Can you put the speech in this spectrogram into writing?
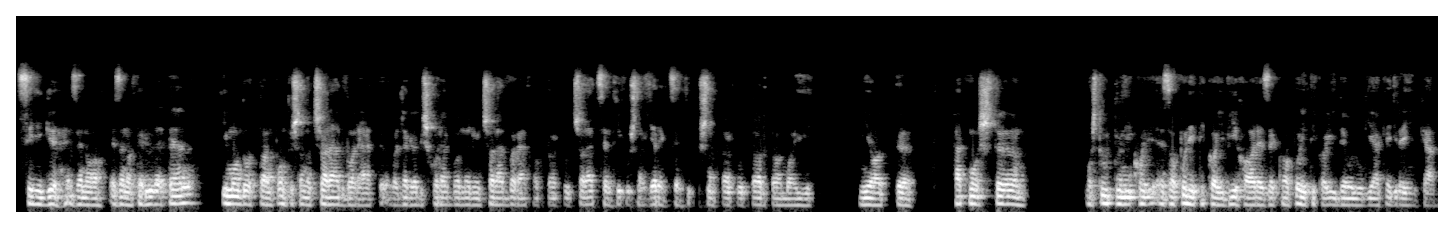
cég ezen a, ezen a területen, kimondottan pontosan a családbarát, vagy legalábbis korábban nagyon családbarátnak tartott, családcentrikusnak, gyerekcentrikusnak tartott tartalmai miatt. Hát most, most úgy tűnik, hogy ez a politikai vihar, ezek a politikai ideológiák egyre inkább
